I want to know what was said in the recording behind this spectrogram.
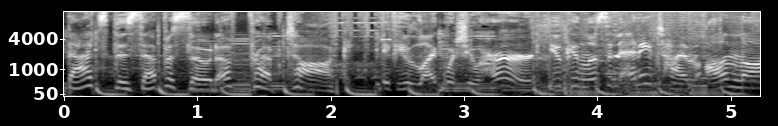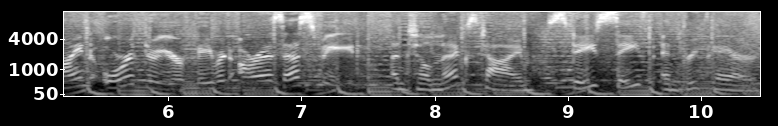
That's this episode of Prep Talk. If you like what you heard, you can listen anytime online or through your favorite RSS feed. Until next time, stay safe and prepared.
